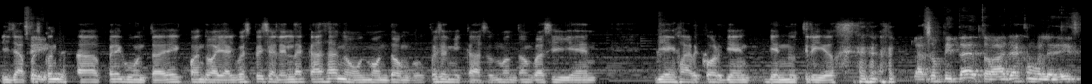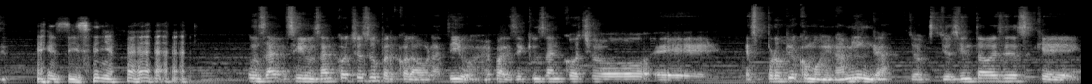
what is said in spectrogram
Y ya pues con esta pregunta de cuando hay algo especial en la casa, no un mondongo, pues en mi caso un mondongo así bien, bien hardcore, bien, bien nutrido. La sopita de toalla, como le dicen. sí, señor. Un, sí, un sancocho súper colaborativo. Me parece que un sancocho eh, es propio como de una minga. Yo, yo siento a veces que,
